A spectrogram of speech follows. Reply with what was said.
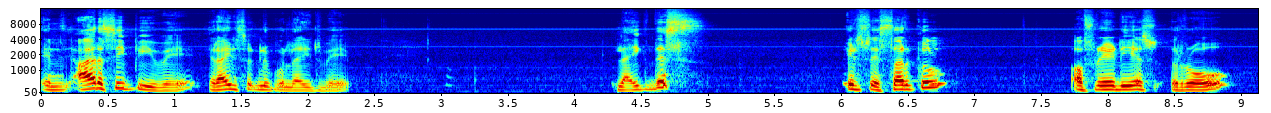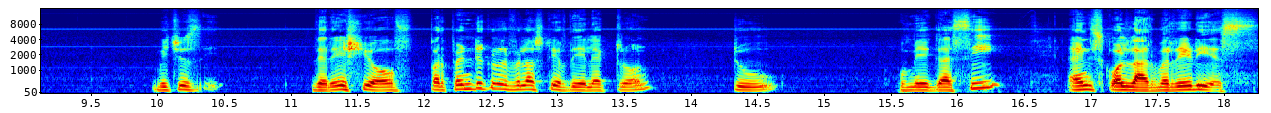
in RCP way, right circular polarized way like this. It is a circle of radius rho which is the ratio of perpendicular velocity of the electron to omega c and it is called Larmor radius.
